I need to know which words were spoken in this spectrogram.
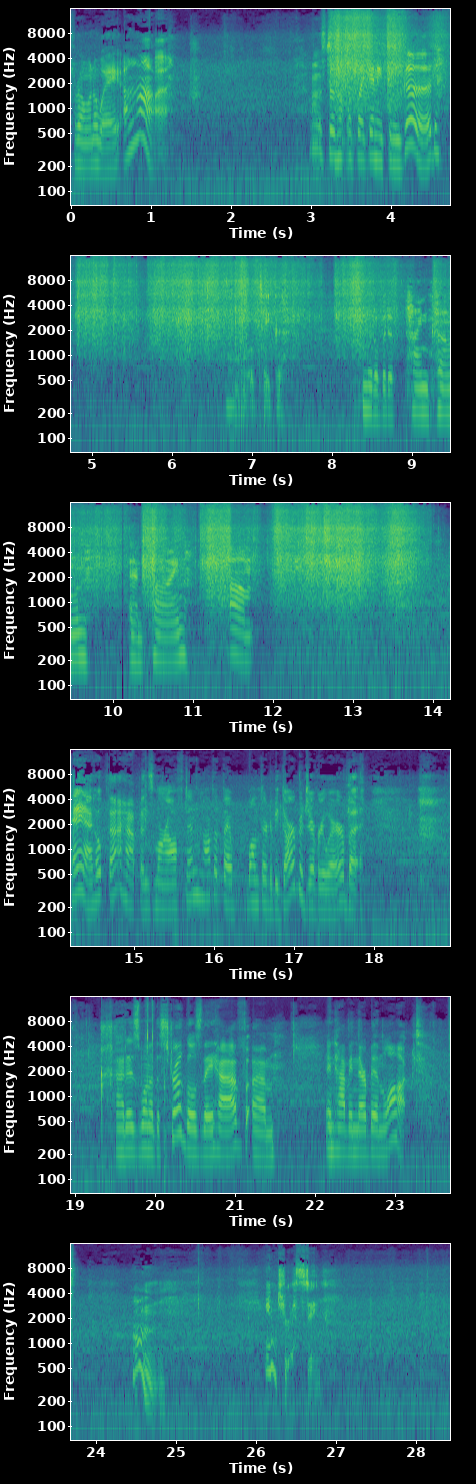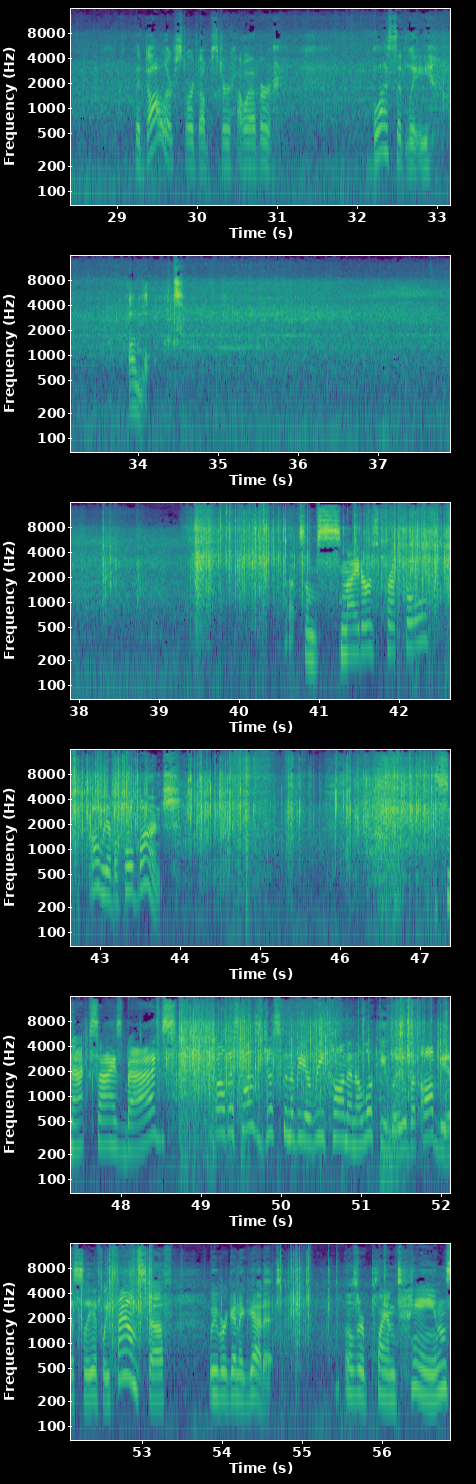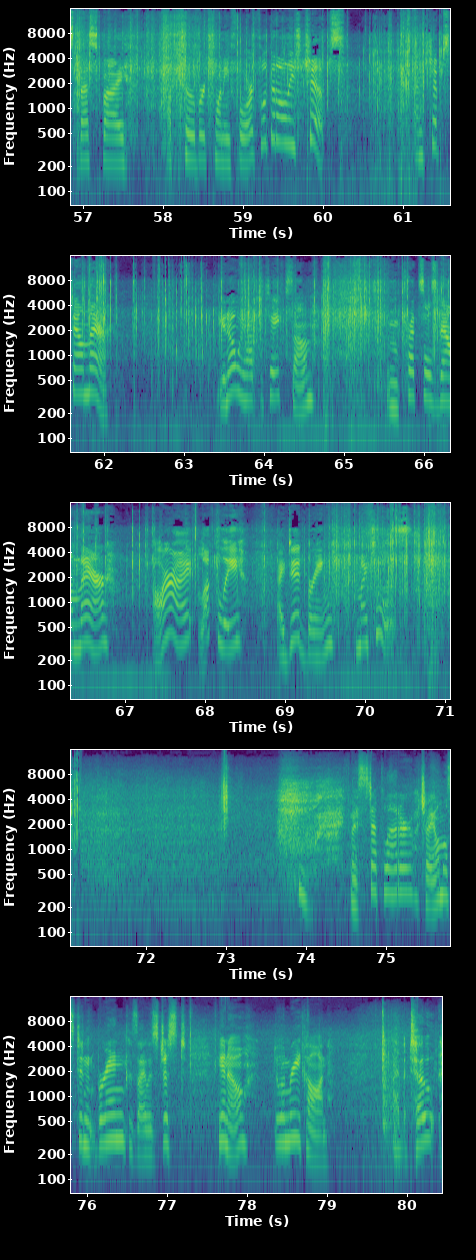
throwing away. Ah! Well, this doesn't look like anything good. We'll take a little bit of pine cone and pine. Um, hey, I hope that happens more often. Not that I want there to be garbage everywhere, but that is one of the struggles they have um, in having their bin locked. Hmm, interesting. The dollar store dumpster, however, blessedly unlocked. Got some Snyder's pretzels. Oh, we have a whole bunch. Snack size bags. Well, this was just gonna be a recon and a looky-loo, but obviously if we found stuff, we were gonna get it. Those are plantains, Best by October 24th. Look at all these chips. And chips down there. You know we have to take some. And pretzels down there. All right, luckily I did bring my tools. Whew. My step ladder, which I almost didn't bring because I was just, you know, doing recon. I have a tote,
